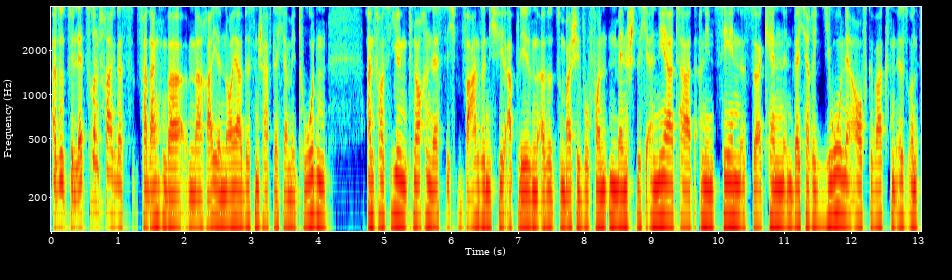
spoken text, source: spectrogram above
Also zur letzteren Frage, das verdanken wir einer Reihe neuer wissenschaftlicher Methoden. An fossilen Knochen lässt sich wahnsinnig viel ablesen. Also zum Beispiel, wovon ein Mensch sich ernährt hat. An den Zähnen ist zu erkennen, in welcher Region er aufgewachsen ist. Und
